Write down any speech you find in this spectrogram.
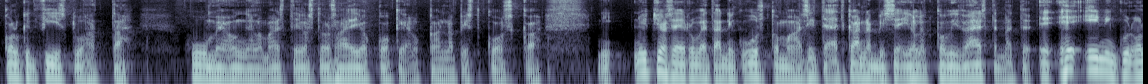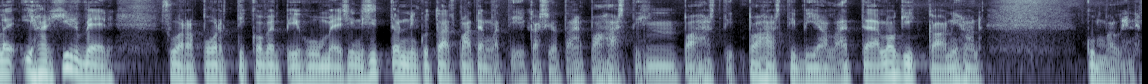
35 000 huumeongelmaista, josta osa ei ole kokeillut kannabista koskaan. Niin nyt jos ei ruveta niin kuin uskomaan sitä, että kannabis ei ole kovin väistämätön, ei, ei, niin kuin ole ihan hirveän suora portti kovempiin huumeisiin, niin sitten on niin kuin taas matematiikassa jotain pahasti, mm. pahasti, pahasti vialla. Että tämä logiikka on ihan kummallinen.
